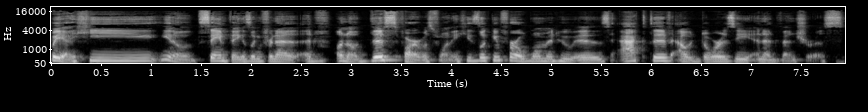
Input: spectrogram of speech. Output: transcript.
but yeah, he, you know, same thing. He's looking for that. Ad- oh no, this part was funny. He's looking for a woman who is active, outdoorsy, and adventurous.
